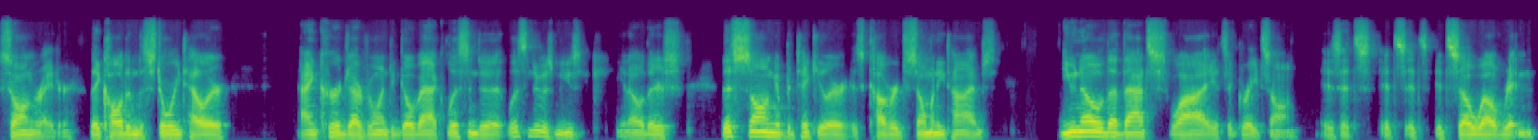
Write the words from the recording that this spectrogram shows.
songwriter. They called him the storyteller. I encourage everyone to go back listen to listen to his music. You know, there's this song in particular is covered so many times you know that that's why it's a great song is it's it's it's it's so well written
